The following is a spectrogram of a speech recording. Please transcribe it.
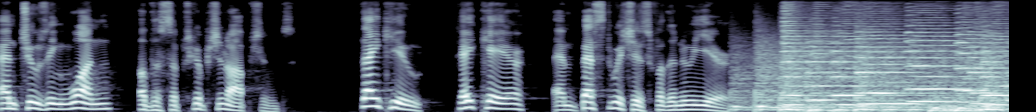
and choosing one of the subscription options. Thank you, take care, and best wishes for the new year. Amen.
